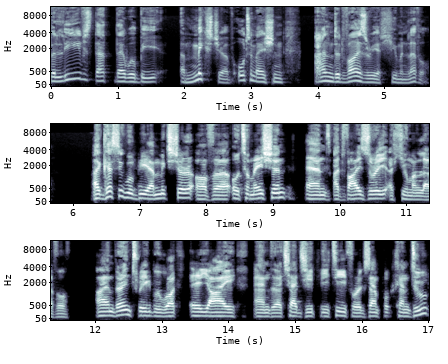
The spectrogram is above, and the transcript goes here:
believes that there will be a mixture of automation and advisory at human level. I guess it will be a mixture of uh, automation and advisory at human level. I am very intrigued with what AI and uh, ChatGPT, for example, can do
